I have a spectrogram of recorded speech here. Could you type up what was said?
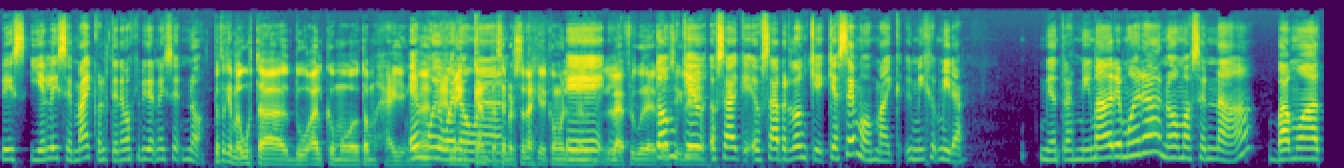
y él le dice, Michael, tenemos que pitar. Y dice, no. Pasa que me gusta Dual como Tom Hagen. Es muy Me bueno, encanta weón. ese personaje, como Eh, la figura de Tom, Tom que, o sea, que, o sea, perdón, ¿qué, qué hacemos, Mike? Y me dijo, mira, mientras mi madre muera, no vamos a hacer nada. Vamos a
